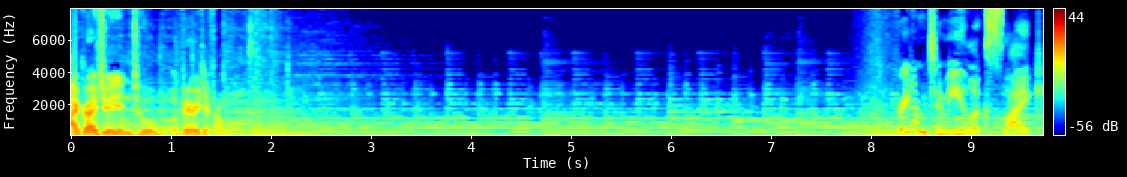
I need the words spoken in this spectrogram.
I graduated into a, a very different world. Freedom to me looks like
